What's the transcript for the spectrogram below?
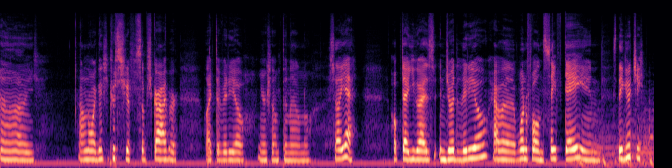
uh, I don't know, I guess you could subscribe or like the video or something, I don't know. So yeah, hope that you guys enjoyed the video. Have a wonderful and safe day and stay Gucci.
